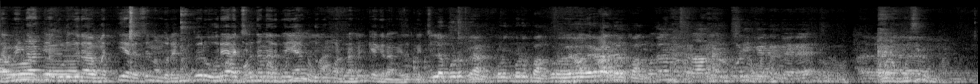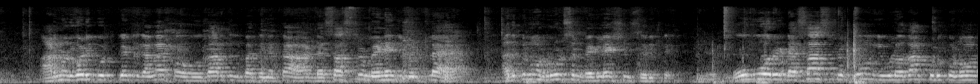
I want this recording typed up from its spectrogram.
தமிழ்நாட்டுல கொடுக்குற மத்திய அரசு நம்ம ரெண்டு பேரும் ஒரே ஆட்சியில் தானே இருக்கோம். ஏன் கொடுக்க மாட்டாங்கன்னு கேக்குறாங்க எதிர்கட்சி இல்லை கொடுக்குறாங்க. கொடு கொடுப்பாங்க. கொடு- வெகு விரைவாக கொடுப்பாங்க. அறுநூறு கோடி கேட்டிருக்காங்க. இப்போ உதாரணத்துக்கு பார்த்தீங்கன்னாக்கா டெசாஸ்டர் மேனேஜ்மெண்ட்டில் அதுக்குன்னு ரூல்ஸ் அண்ட் ரெகுலேஷன்ஸ் இருக்கு. ஒவ்வொரு டெசாஸ்டருக்கும் இவ்வளோ தான் கொடுக்கணும்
